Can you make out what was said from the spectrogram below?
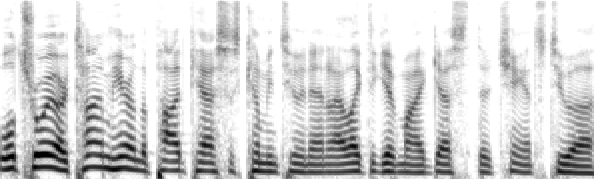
well, Troy, our time here on the podcast is coming to an end. I like to give my guests the chance to uh,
